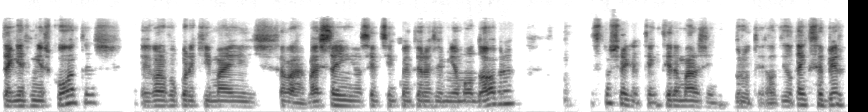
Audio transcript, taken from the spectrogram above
tenho as minhas contas, agora vou pôr aqui mais, sei lá, mais 100 ou 150 euros da minha mão de obra. Isso não chega, tem que ter a margem bruta. Ele, ele tem que saber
